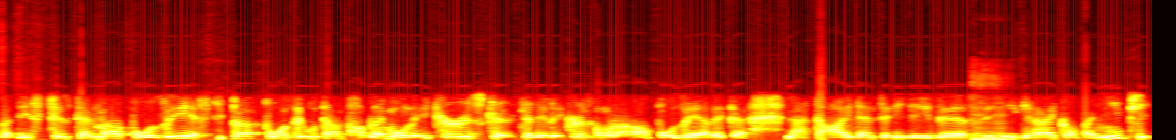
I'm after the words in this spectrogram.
Ben, des styles tellement opposés. Est-ce qu'ils peuvent poser autant de problèmes aux Lakers que, que les Lakers vont leur en poser avec euh, la taille d'Anthony Davis et des grands et compagnie? Puis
